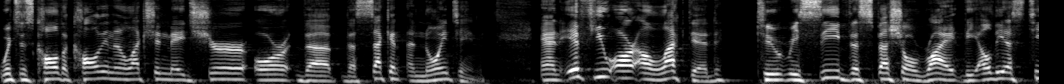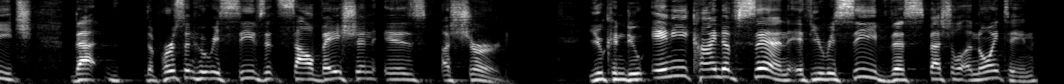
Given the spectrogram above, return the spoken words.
which is called a calling and election made sure or the, the second anointing. And if you are elected to receive this special right, the LDS teach that the person who receives it, salvation is assured. You can do any kind of sin if you receive this special anointing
